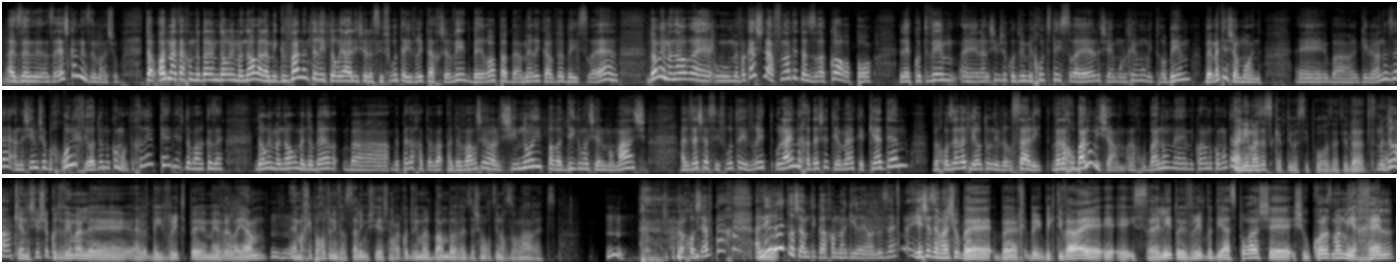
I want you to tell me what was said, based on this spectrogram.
אז, אז יש כאן איזה משהו. טוב, עוד מעט אנחנו נדבר עם דורי מנור על המגוון הטריטוריאלי של הספרות העברית העכשווית באירופה, באמריקה ובישראל. דורי מנור, אה, הוא מבקש להפנות את הזרקור פה לכותבים, אה, לאנשים שכותבים מחוץ לישראל, שהם הולכים ומתרבים, באמת יש המון. אה, בגיליון הזה, אנשים שבחרו לחיות במקומות אחרים, כן, יש דבר כזה. דורי מנור מדבר בפתח הדבר, הדבר שלו על שינוי פרדיגמה של ממש, על זה שהספרות העברית אולי מחדשת ימיה כקדם וחוזרת להיות אוניברסלית. ואנחנו באנו משם, אנחנו באנו מכל המקומות האלה. אני מה זה סקפטי בסיפור הזה, את יודעת? מדוע? כי אנשים שכותבים על, אה, על, בעברית מעבר לים, מהמם. הם הכי פחות אוניברסליים שיש, הם רק כותבים על במבה וזה שהם רוצים לחזור לארץ. Mm, אתה חושב ככה? אני אני- לא התרשמתי ככה מהגיליון הזה. יש איזה משהו בכתיבה אה, אה, אה, ישראלית או עברית בדיאספורה, שהוא כל הזמן מייחל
